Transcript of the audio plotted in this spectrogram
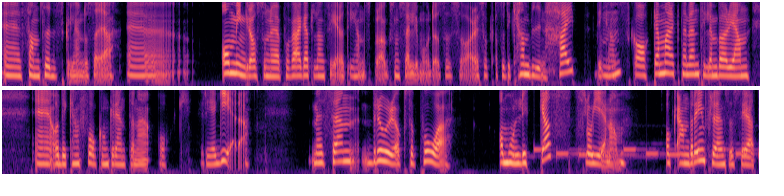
Eh, samtidigt skulle jag ändå säga. Eh, om Ingrosso nu är på väg att lansera ett e-handelsbolag som säljer mode, så, så, så alltså det kan bli en hype, det kan mm. skaka marknaden till en början eh, och det kan få konkurrenterna att reagera. Men sen beror det också på om hon lyckas slå igenom och andra influencers ser att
